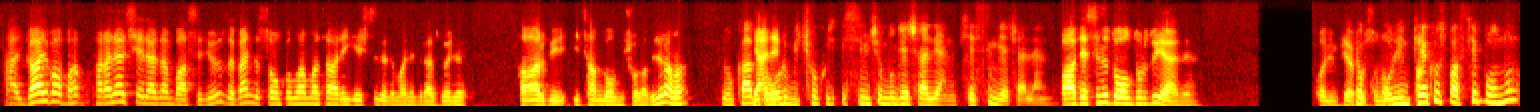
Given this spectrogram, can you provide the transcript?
Ha, galiba ba- paralel şeylerden bahsediyoruz da ben de son kullanma tarihi geçti dedim. Hani biraz böyle ağır bir itham da olmuş olabilir ama Yok abi Yani- doğru birçok isim için bu geçerli yani. Kesin geçerli yani. vadesini doldurdu yani. Yok Olympiakos'un. Olympiakos basketbolunun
